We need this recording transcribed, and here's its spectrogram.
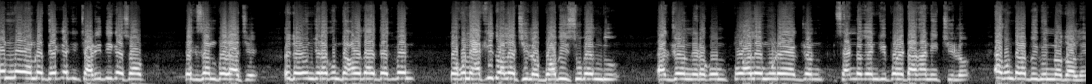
সম্ভব, আমরা দেখেছি, চারিদিকে সব এক্সাম্পল আছে। ওই ধরুন যেরকম দাওদায় দেখবেন, তখন একই দলে ছিল ববি শুভেন্দু, একজন এরকম তোয়ালে মুড়ে একজন স্যান্ডো গেঞ্জি পরে টাকা নিচ্ছিল, এখন তারা বিভিন্ন দলে।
